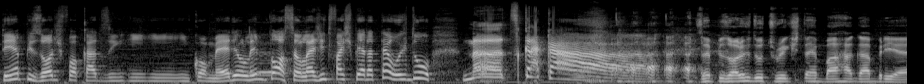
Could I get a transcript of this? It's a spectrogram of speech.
tem episódios focados em, em, em comédia. Eu lembro, nossa, a gente faz piada até hoje do Nuts Cracker! Os episódios do Trickster barra Gabriel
